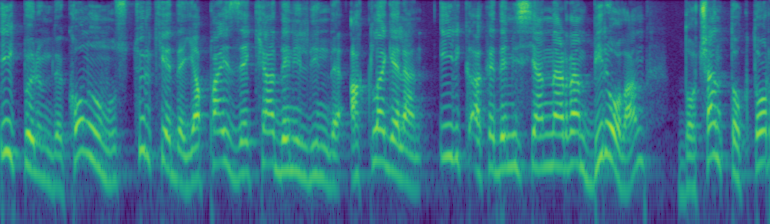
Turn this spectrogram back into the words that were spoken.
İlk bölümde konuğumuz Türkiye'de yapay zeka denildiğinde akla gelen ilk akademisyenlerden biri olan doçent doktor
